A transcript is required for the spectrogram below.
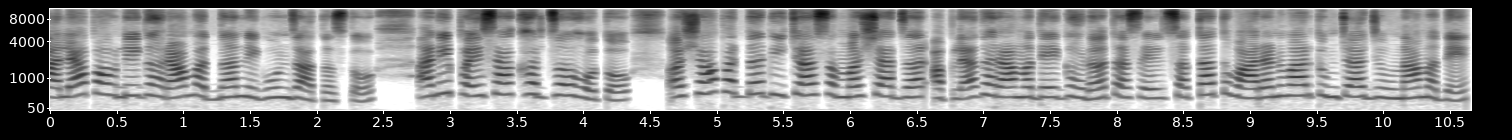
आल्या पावली घरामधनं निघून जात असतो आणि पैसा खर्च होतो. अशा पद्धतीच्या समस्या जर आपल्या घरामध्ये घडत असेल सतत वारंवार तुमच्या जीवनामध्ये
